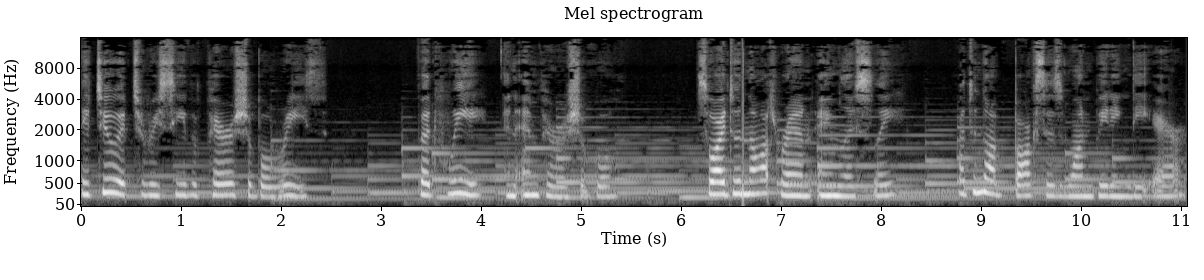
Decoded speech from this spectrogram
They do it to receive a perishable wreath, but we an imperishable. So I do not run aimlessly. I do not box as one beating the air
